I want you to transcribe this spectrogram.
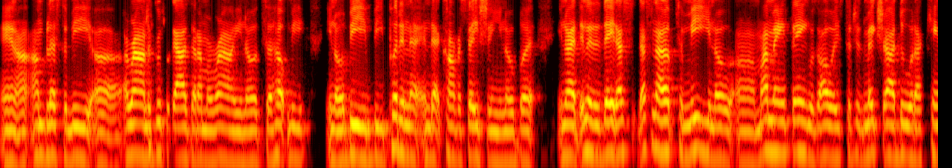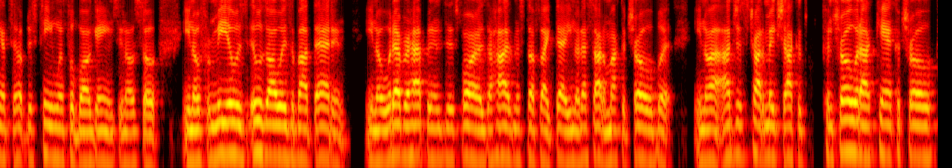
and I'm blessed to be uh, around a group of guys that I'm around. You know, to help me, you know, be be put in that in that conversation. You know, but you know, at the end of the day, that's that's not up to me. You know, um, my main thing was always to just make sure I do what I can to help this team win football games. You know, so you know, for me, it was it was always about that, and you know, whatever happens as far as the Heisman stuff like that, you know, that's out of my control. But, you know, I, I just try to make sure I could control what I can control,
